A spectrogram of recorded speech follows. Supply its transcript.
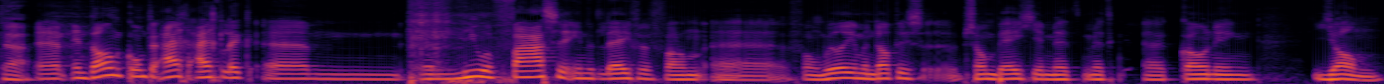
Ja. Ehm, en dan komt er eigenlijk, eigenlijk ehm, een nieuwe fase in het leven van, eh, van William. En dat is eh, zo'n beetje met, met eh, koning Jan,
